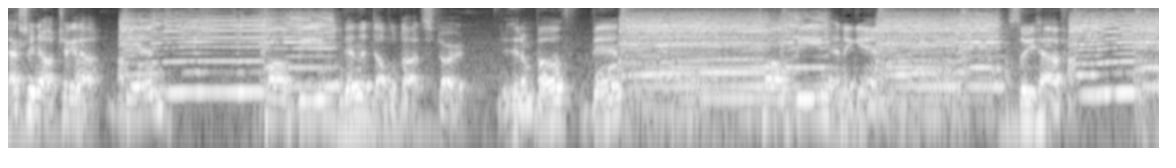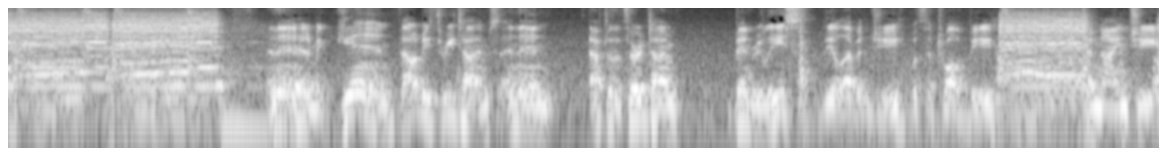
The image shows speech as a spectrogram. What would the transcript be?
Actually, no. Check it out. Bend 12B, then the double dots start. You hit them both. Bend 12B, and again. So you have and then hit them again. That'll be three times, and then after the third time, bend release the 11G with the 12B to 9G.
